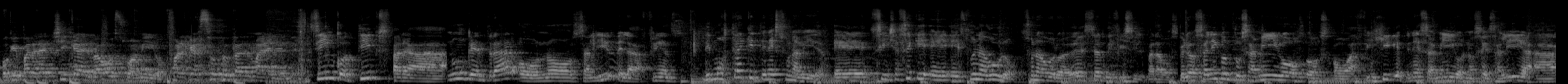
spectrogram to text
O que para la chica el vago es su amigo. Para caso total mal ¿entendés? Cinco tips para nunca entrar o no salir de la Friendzone. Demostrar que tenés una vida. Eh, sí, ya sé que eh, eh, suena duro, suena duro, debe ser difícil para vos. Pero salí con tus amigos o, o a fingir que tenés amigos, no sé, salí a...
